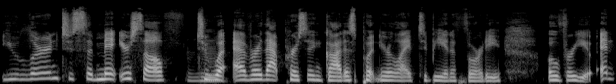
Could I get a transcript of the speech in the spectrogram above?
you learn to submit yourself to Mhm. whatever that person God has put in your life to be an authority over you. And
